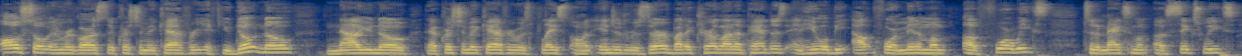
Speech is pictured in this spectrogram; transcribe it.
Also, in regards to Christian McCaffrey, if you don't know, now you know that Christian McCaffrey was placed on injured reserve by the Carolina Panthers and he will be out for a minimum of four weeks to the maximum of six weeks.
